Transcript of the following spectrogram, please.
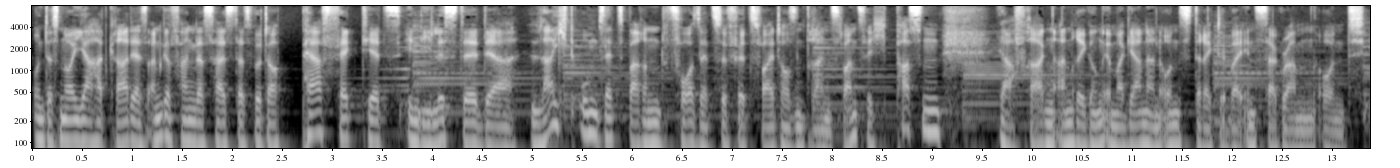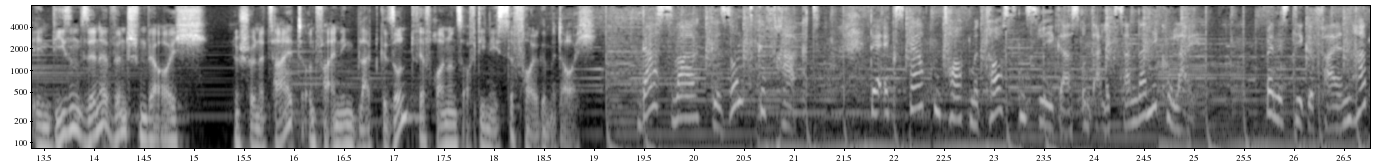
und das neue Jahr hat gerade erst angefangen. Das heißt, das wird auch perfekt jetzt in die Liste der leicht umsetzbaren Vorsätze für 2023 passen. Ja, Fragen, Anregungen immer gerne an uns direkt über Instagram. In diesem Sinne wünschen wir euch eine schöne Zeit und vor allen Dingen bleibt gesund. Wir freuen uns auf die nächste Folge mit euch. Das war Gesund gefragt. Der Expertentalk mit Thorsten Slegers und Alexander Nikolai. Wenn es dir gefallen hat,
